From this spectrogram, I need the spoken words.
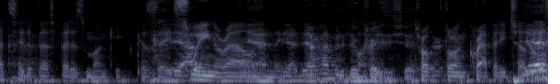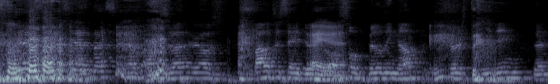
I'd say the best bet is monkey because they Yeah. swing around Yeah, and they yeah, they're having They do fun. crazy shit. throw, throwing crap at each other. Yes, yes, yes, yes, that's it. I was, I was about to say they're Yeah, yeah. also building up, first eating, then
